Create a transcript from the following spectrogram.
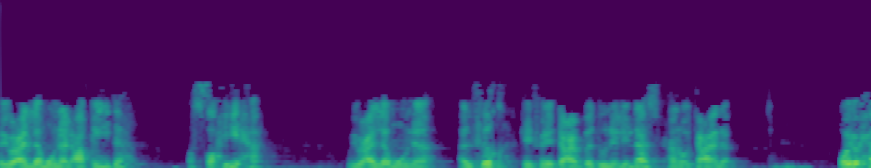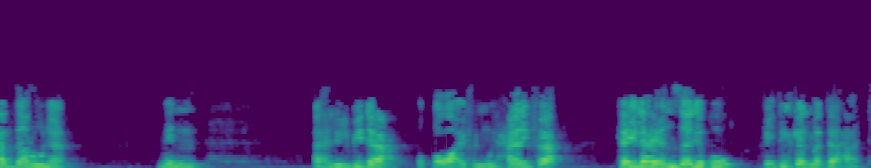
فيعلمون العقيدة الصحيحة ويعلمون الفقه كيف يتعبدون لله سبحانه وتعالى. ويحذرون من أهل البدع والطوائف المنحرفة كي لا ينزلقوا في تلك المتاهات.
